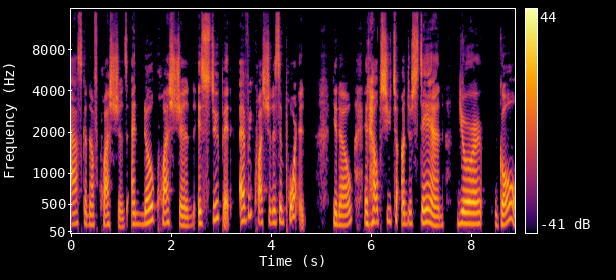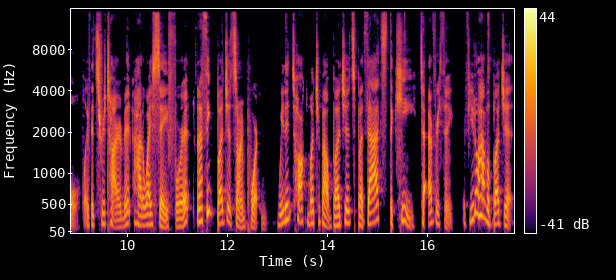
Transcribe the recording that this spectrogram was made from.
ask enough questions, and no question is stupid. Every question is important. You know, it helps you to understand your goal. If it's retirement, how do I save for it? And I think budgets are important. We didn't talk much about budgets, but that's the key to everything. If you don't have a budget,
